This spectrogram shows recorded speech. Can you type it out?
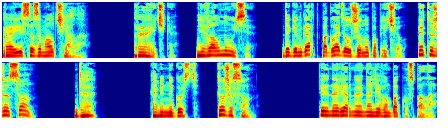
Раиса замолчала. «Раечка, не волнуйся!» Дагенгард погладил жену по плечу. «Это же сон!» «Да. Каменный гость. Тоже сон. Ты, наверное, на левом боку спала.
